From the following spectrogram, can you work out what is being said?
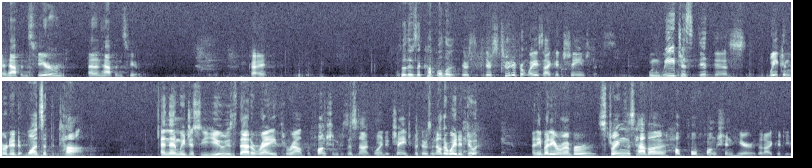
It happens here, and it happens here. Okay? So there's a couple of, there's, there's two different ways I could change this. When we just did this, we converted it once at the top, and then we just use that array throughout the function because it's not going to change. But there's another way to do it. Anybody remember? Strings have a helpful function here that I could use.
